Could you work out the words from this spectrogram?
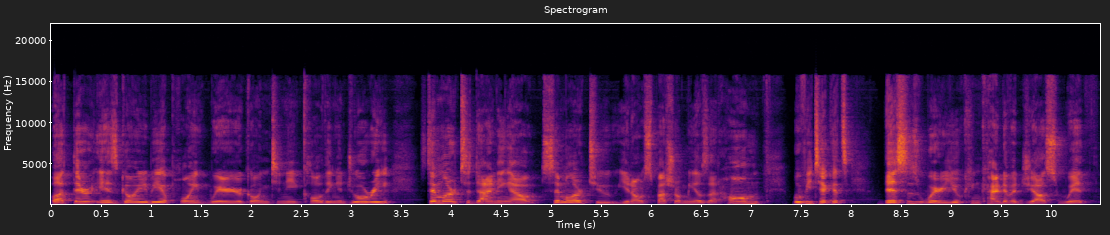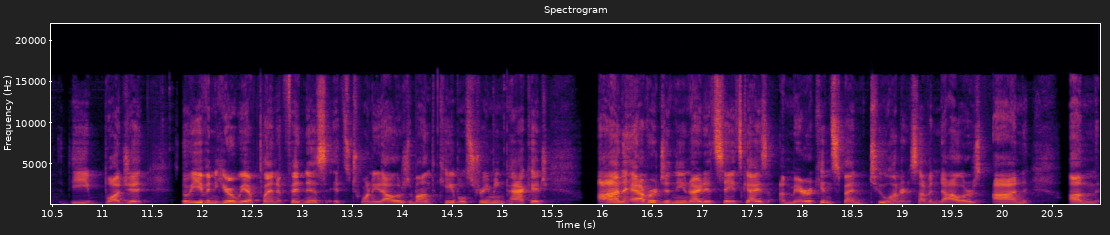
but there is going to be a point where you're going to need clothing and jewelry similar to dining out similar to you know special meals at home movie tickets. This is where you can kind of adjust with the budget. So even here we have planet fitness. It's $20 a month cable streaming package. On average in the united states guys americans spend $207 on um,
